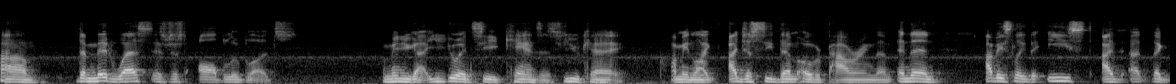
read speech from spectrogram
Um, the Midwest is just all blue bloods. I mean, you got UNC, Kansas, UK. I mean, like I just see them overpowering them, and then obviously the East. I, I like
